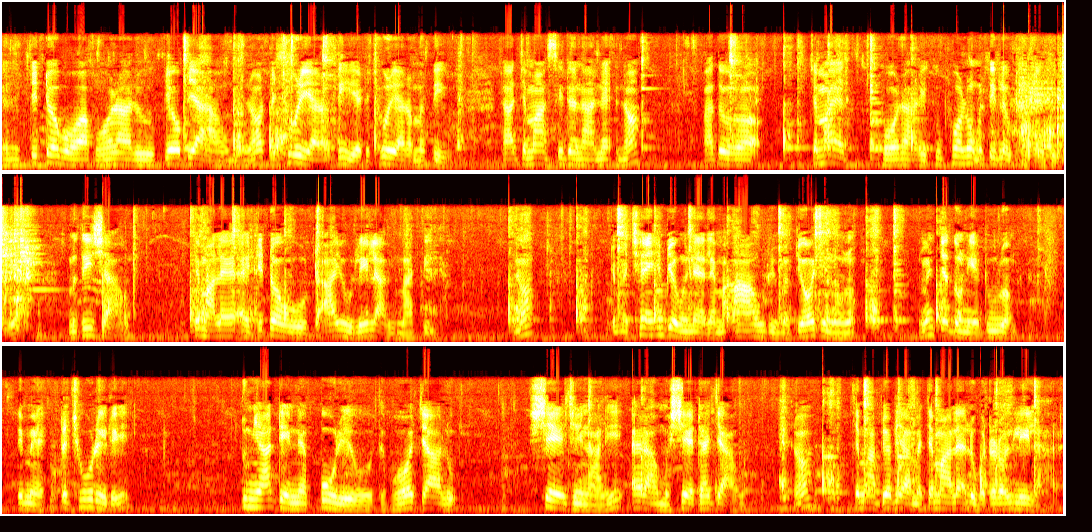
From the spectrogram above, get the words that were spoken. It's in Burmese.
အဲ TikTok ပေါ်ကဘောဓာတို့ပြောပြအောင်မယ်နော်တချို့တွေကတော့သိတယ်တချို့တွေကတော့မသိဘူးဒါကျမစေတနာနဲ့နော်အဲတော့ကျမရဲ့ဘောဓာတွေခုဖော်လုံးအသိလောက်ထားတဲ့သူတွေကမသိရှာဘူးကျမလည်းအဲ TikTok ကိုတအားယူလေးလာပြီးမှသိတယ်နော်ဒီမှာချင်းရင်ပြုတ်ဝင်နေလည်းမအားဘူးဒီမပြောချင်လို့လို့မင်းကြက်သွန်တွေတူးတော့ဒီမဲ့တချို့တွေလေသူများတင်တဲ့ပို့တွေကိုသဘောကျလို့ share ချင်တာလေအဲ့ဒါကိုမ share တတ်ကြဘူး နော်ကျမပြောပြရမယ်ကျမလည်းအဲ့လိုပဲတော်တော်ကြီးလေးလာတာ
